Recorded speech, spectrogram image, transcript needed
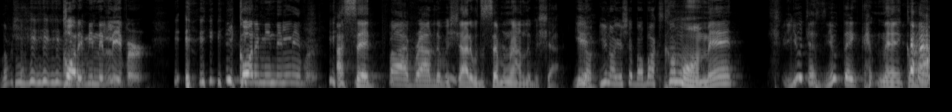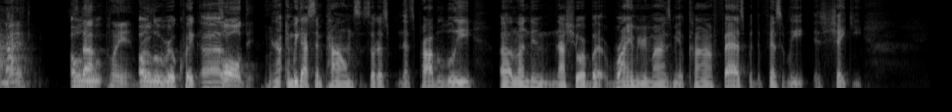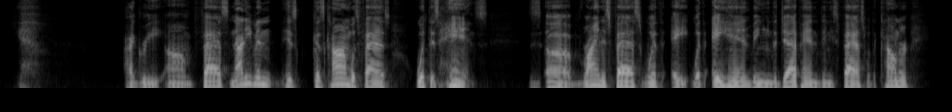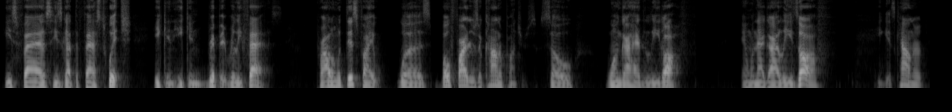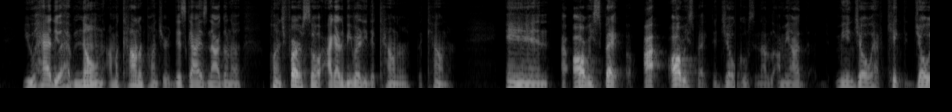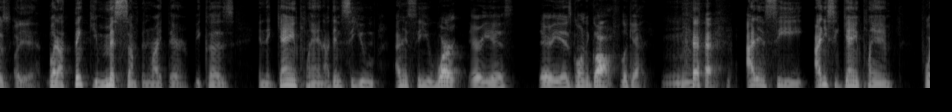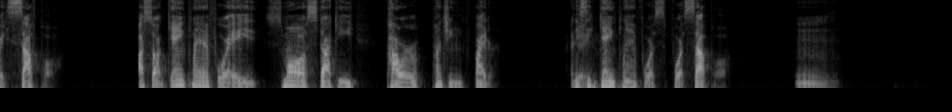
liver shot. Caught him in the liver. he caught him in the liver. I said five round liver shot. It was a seven round liver shot. You Yeah. know you know your shit about boxing. Come on, man. You just you think, man. Come on, man. Olu, Stop playing, bro. Olu, real quick. Uh, Called it. and, I- and we got sent pounds, so that's that's probably uh, London. Not sure, but Ryan reminds me of Khan. Fast, but defensively is shaky. Yeah, I agree. Um, fast, not even his because Khan was fast with his hands. Uh, Ryan is fast with a with a hand being the jab hand. Then he's fast with the counter. He's fast. He's got the fast twitch. He can he can rip it really fast. Problem with this fight was both fighters are counter punchers. So one guy had to lead off. And when that guy leads off, he gets countered. You had to have known I'm a counter puncher. This guy is not gonna punch first, so I got to be ready to counter the counter. And all respect, I all respect to Joe Goossen, and I, I mean, I, me and Joe have kicked it. Joe is Oh yeah. but I think you missed something right there because in the game plan, I didn't see you. I didn't see you work. There he is. There he is going to golf. Look at it. Mm-hmm. I didn't see. I didn't see game plan for a southpaw. I saw a game plan for a small, stocky, power punching fighter. I didn't see game plan for a for a southpaw. Mm.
